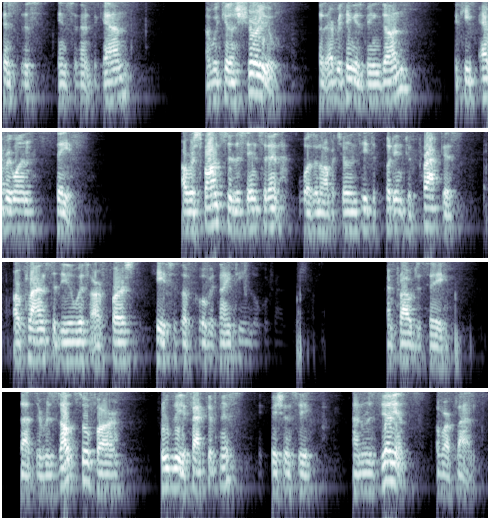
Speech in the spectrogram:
since this incident began. And we can assure you that everything is being done to keep everyone safe. Our response to this incident was an opportunity to put into practice our plans to deal with our first cases of COVID 19 local transmission. I'm proud to say that the results so far prove the effectiveness, efficiency, and resilience of our plans.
